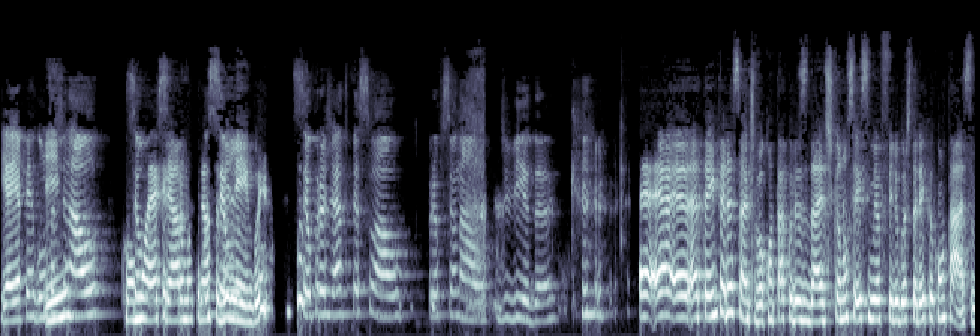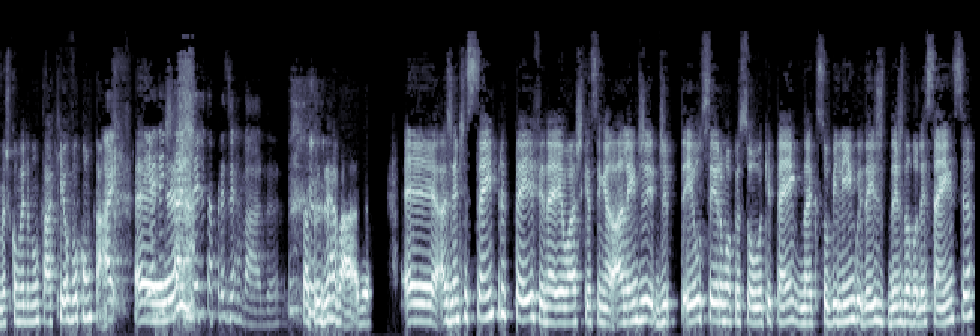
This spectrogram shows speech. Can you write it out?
E aí a pergunta e final. Como seu, é criar uma criança seu, bilíngue? Seu projeto pessoal, profissional, de vida. É, é, é, até interessante, vou contar curiosidades que eu não sei se meu filho gostaria que eu contasse, mas como ele não está aqui, eu vou contar. Ai, é, e a identidade dele está preservada. Está preservada. É, a gente sempre teve, né? Eu acho que assim, além de, de, eu ser uma pessoa que tem, né, que sou bilíngue desde, desde a adolescência,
